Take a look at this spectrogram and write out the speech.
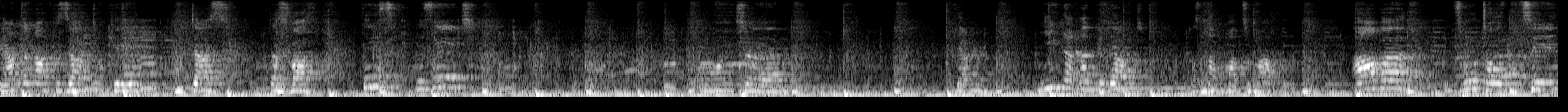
wir haben danach gesagt, okay, das, das war's. This is it. Und äh, wir haben nie daran gedacht, das nochmal zu machen. Aber in 2010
